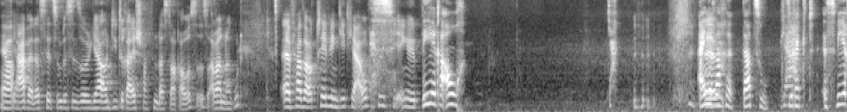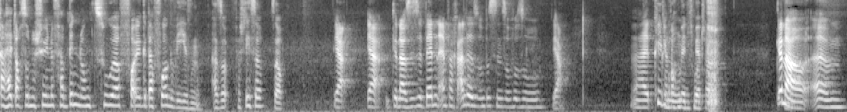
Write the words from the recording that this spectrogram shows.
Ja. ja, weil das jetzt so ein bisschen so, ja, und die drei schaffen, dass da raus ist, aber na gut. Äh, Father Octavian geht ja auch durch die Engel. Wäre auch. Ja. Eine Ähm, Sache dazu, ja. direkt. Es wäre halt auch so eine schöne Verbindung zur Folge davor gewesen. Also, verstehst du? So. Ja, ja, genau. Sie werden einfach alle so ein bisschen so, so ja. Halt Okay, die brauchen wir nicht mehr. Genau. Ähm,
